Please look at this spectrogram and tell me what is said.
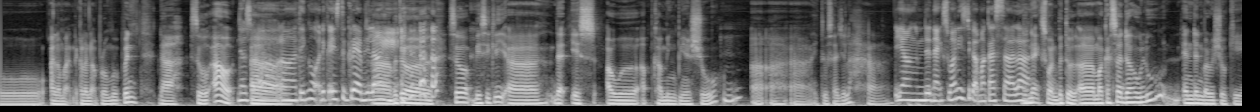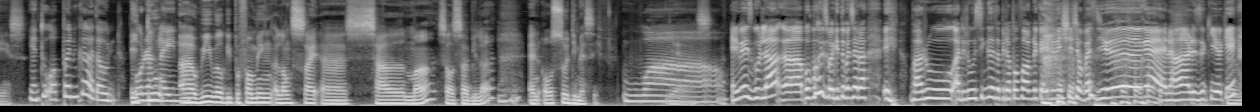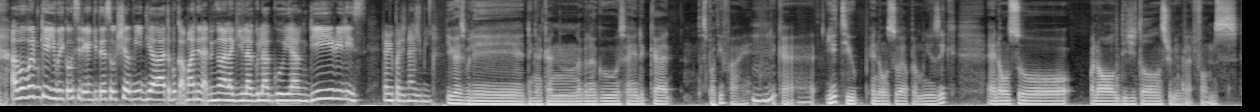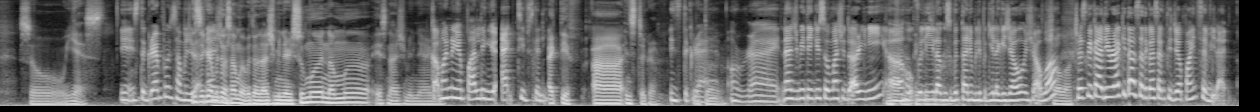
alamak kalau nak promote pun dah sold out. Dah sold out. Uh, tengok dekat Instagram je lah Ah eh. betul. so basically uh, that is our upcoming punya show. Hmm. Uh, uh, uh, itu sajalah. Ha. Yang the next one is dekat Makassar lah. The next one betul. Uh, Makassar dahulu and then baru showcase. Yang tu open ke atau orang lain? Uh, we will be performing alongside uh, Salma Salsabila mm-hmm. and also Dimasive. Wow. Anyways, good luck. Uh, apa pun sebab kita macam dah, eh, baru ada dua single tapi dah perform dekat Indonesia. Coba je kan. Ha, rezeki, okay? Apa pun mungkin you boleh kongsi dengan kita social media ataupun kat mana nak dengar lagi lagu-lagu yang dirilis daripada Najmi. You guys boleh dengarkan lagu-lagu saya dekat Spotify, mm-hmm. dekat YouTube and also Apple Music and also on all digital streaming platforms. So yes. Ya, Instagram pun sama juga. Instagram Najmi. betul sama betul Najmi Nari semua nama is Najmi Nari. Kat mana yang paling you aktif sekali? Aktif uh, Instagram. Instagram. Betul. Alright. Najmi, thank you so much untuk hari ni. Uh, hopefully lagu sebentar ni boleh pergi lagi jauh insyaAllah. InsyaAllah. Terus kekal di Rakita 107.9.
